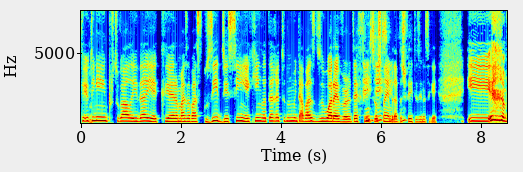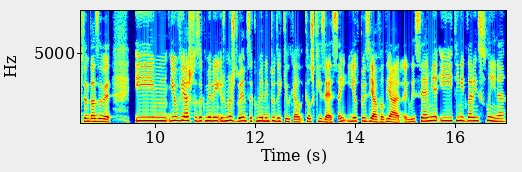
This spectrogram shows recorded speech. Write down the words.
Eu tinha em Portugal a ideia que era mais à base de cozidos e assim, e aqui em Inglaterra é tudo muito à base de whatever, até fritos, eles têm batatas fritas e não sei o quê. E, portanto, estás a ver. E, e eu via as pessoas a comerem, os meus doentes a comerem tudo aquilo que, que eles quisessem e eu depois ia avaliar a glicémia e tinha que dar insulina.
